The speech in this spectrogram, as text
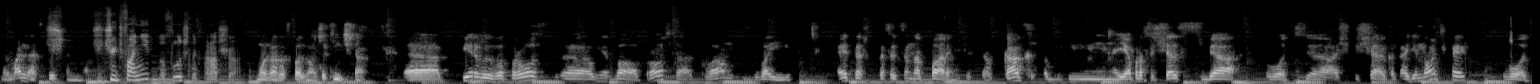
нормально слышно меня? Чуть-чуть фонит, но слышно хорошо. Можно распознать, отлично. Э, первый вопрос, э, у меня два вопроса к вам двоим это что касается напарничества. Как я просто сейчас себя вот э, ощущаю как одиночкой, вот,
